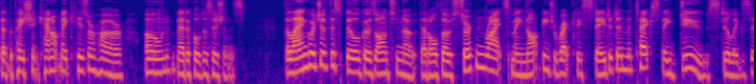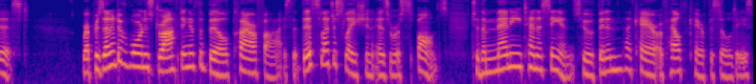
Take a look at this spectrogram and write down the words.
that the patient cannot make his or her own medical decisions. The language of this bill goes on to note that although certain rights may not be directly stated in the text, they do still exist. Representative Warner's drafting of the bill clarifies that this legislation is a response to the many Tennesseans who have been in the care of health care facilities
